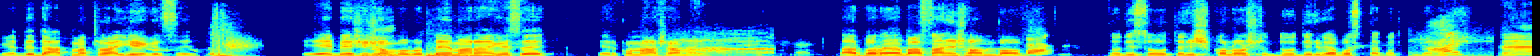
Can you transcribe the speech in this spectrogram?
এতে দাঁত মাত লাগিয়ে গেছে। এ বেশি সম্ভবত মারা গেছে এর কোনো আশা নাই। তারপরে বাঁচানি সম্ভব। যদি চৌত্রিশ কলস দুধের ব্যবস্থা করতে পারে হ্যাঁ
